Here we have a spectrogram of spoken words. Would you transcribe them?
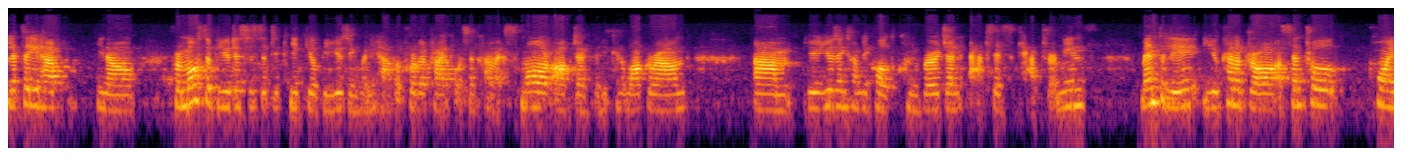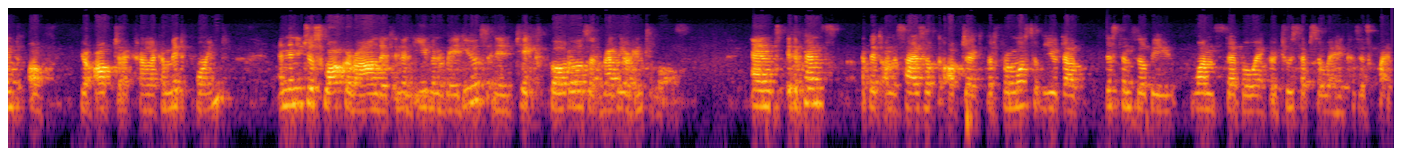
let's say you have, you know, for most of you, this is the technique you'll be using when you have a prototype or some kind of like smaller object that you can walk around. Um, you're using something called convergent axis capture. It means mentally, you kind of draw a central point of your object, kind of like a midpoint, and then you just walk around it in an even radius and you take photos at regular intervals. And it depends a bit on the size of the object, but for most of you, that distance will be one step away or two steps away because it's quite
